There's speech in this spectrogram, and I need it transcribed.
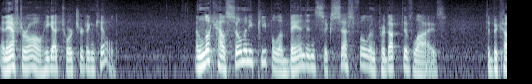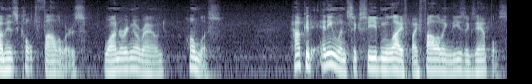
And after all, he got tortured and killed. And look how so many people abandoned successful and productive lives to become his cult followers, wandering around homeless. How could anyone succeed in life by following these examples?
